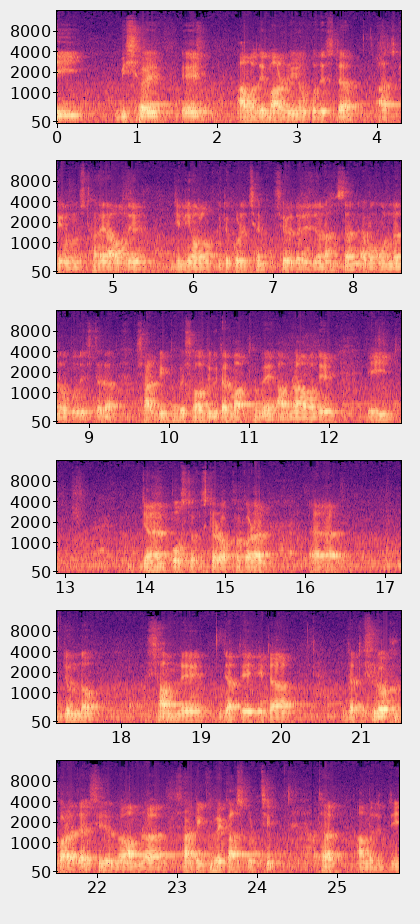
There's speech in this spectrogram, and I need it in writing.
এই বিষয়ে আমাদের মাননীয় উপদেষ্টা আজকের অনুষ্ঠানে আমাদের যিনি অলঙ্কৃত করেছেন, সৈয়দ আলী হাসান এবং অন্যান্য উপদেষ্টারা সার্বিকভাবে সহযোগিতার মাধ্যমে আমরা আমাদের এই জেনারেল পোস্ট অফিসটা রক্ষা করার জন্য সামনে যাতে এটা যাতে সুরক্ষা করা যায়, সেজন্য আমরা সার্বিকভাবে কাজ করছি। অর্থাৎ আমরা যদি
